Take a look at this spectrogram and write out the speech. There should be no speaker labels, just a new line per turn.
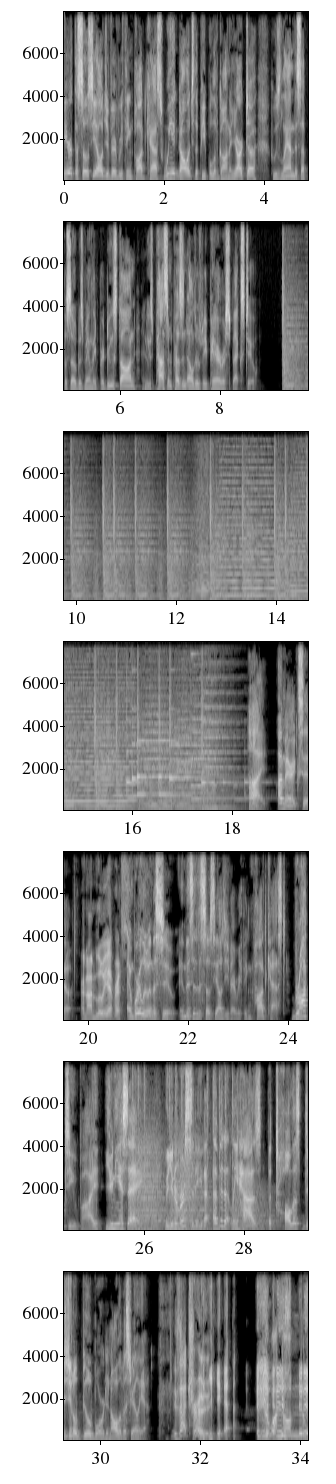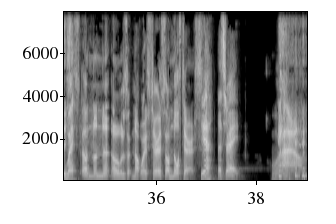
Here at the Sociology of Everything podcast, we acknowledge the people of Kaurna Yerta, whose land this episode was mainly produced on, and whose past and present elders we pay our respects to. Hi, I'm Eric Hsu.
And I'm Louis Everuss.
And we're Lou and the Sue, and this is the Sociology of Everything podcast, brought to you by UniSA, the university that evidently has the tallest digital billboard in all of Australia.
Is that true?
yeah.
The one
is,
on West, on, on, oh, was it not West Terrace? On North Terrace?
Yeah, that's right.
Wow.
